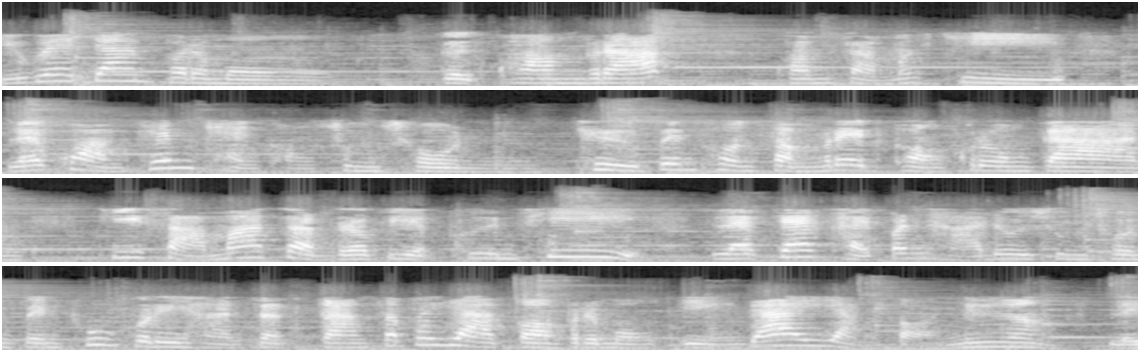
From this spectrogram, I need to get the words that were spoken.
นิเวศด้านประมง เกิดความรัก ความสามัคคี และความเข้มแข็งของชุมชน ถือเป็นผลสำเร็จของโครงการที่สามารถจัดระเบียบพื้นที่ และแก้ไขปัญหาโดยชุมชนเป็นผู้บริหารจัดการทรัพยากรประมงเองได้อย่างต่อเนื่องและ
